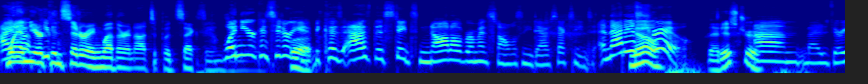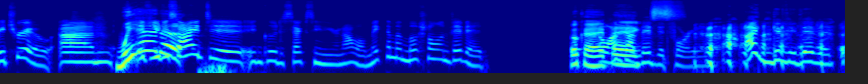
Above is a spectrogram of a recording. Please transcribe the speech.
I when know you're people- considering whether or not to put sex scenes when you're considering book. it, because as this states, not all romance novels need to have sex scenes, and that is No. true. that is true Um, that is very true. Um, We if you a- decide to include a sex scene in your novel, make them emotional and vivid. okay oh, I've got vivid for you. I can give you vivid.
